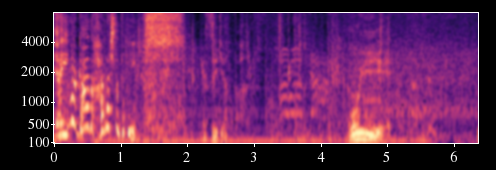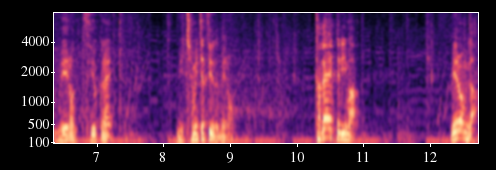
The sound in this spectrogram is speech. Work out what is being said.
いや今ガード離した時に打つべきだった。おい。メロン強くない？めちゃめちゃ強いのメロン。輝いてる今。メロンが。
